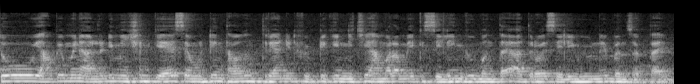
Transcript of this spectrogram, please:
तो यहाँ पे मैंने ऑलरेडी मेंशन किया है seventeen thousand three hundred fifty के नीचे हमारा में एक सेलिंग व्यू बनता है अदरवाइज़ सेलिंग व्यू नहीं बन सकता है।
